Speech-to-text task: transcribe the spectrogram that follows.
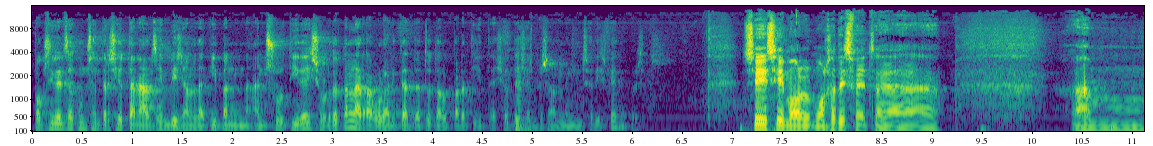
pocs nivells de concentració tan alts hem vist en l'equip en, en sortida i sobretot en la regularitat de tot el partit. Això et deixa especialment satisfet? Gràcies. Sí, sí, molt, molt satisfet. Eh, um,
